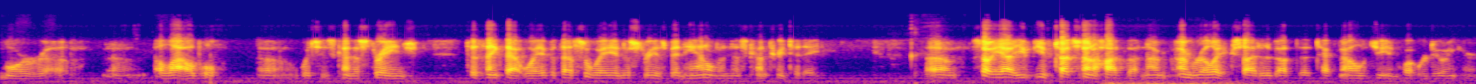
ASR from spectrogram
more uh, uh, allowable uh, which is kind of strange to think that way, but that's the way industry has been handled in this country today. Um, so yeah, you, have touched on a hot button. I'm I'm really excited about the technology and what we're doing here.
